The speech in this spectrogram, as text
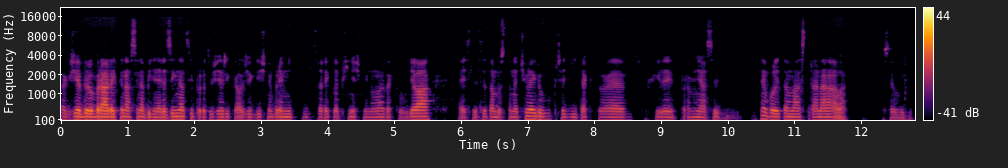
Takže byl Brádek ten asi nabídne rezignaci, protože říkal, že když nebude mít výsledek lepší než minule, tak to udělá. Jestli se tam dostane Čunek do popředí, tak to je v tu chvíli pro mě asi nevolitelná strana, ale to se uvidí.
